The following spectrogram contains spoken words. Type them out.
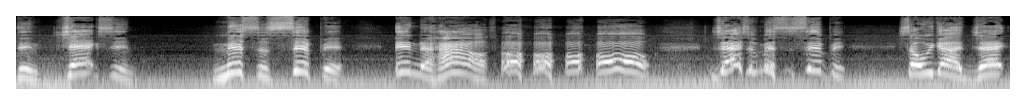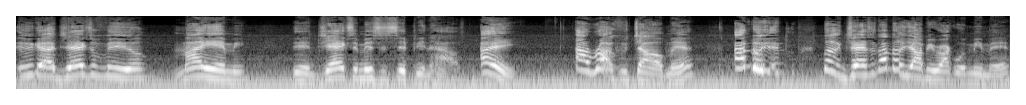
than Jackson, Mississippi in the house. Ho, ho, ho, ho. Jackson, Mississippi. So we got Jack, we got Jacksonville, Miami, Then Jackson, Mississippi in the house. Hey, I rock with y'all, man. I know you. Look, Jackson, I know y'all be rocking with me, man.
